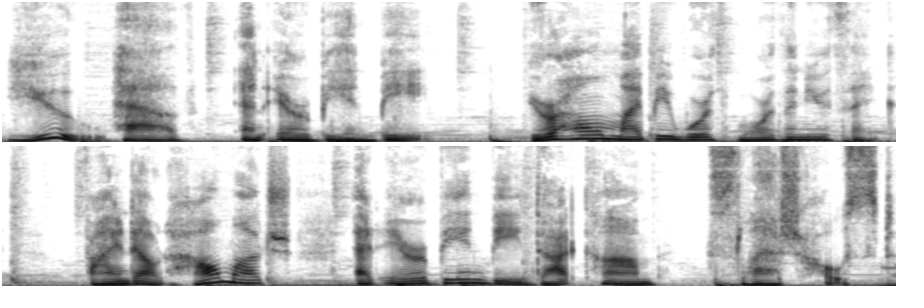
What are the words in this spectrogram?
you have an Airbnb. Your home might be worth more than you think. Find out how much at airbnb.com/slash host.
